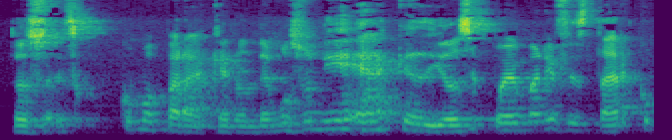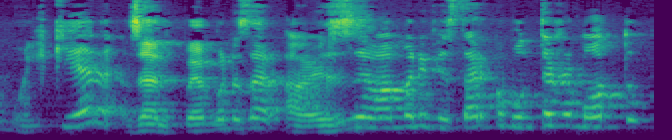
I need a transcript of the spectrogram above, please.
Entonces es como para que nos demos una idea que Dios se puede manifestar como Él quiera. O sea, puede manifestar, a veces se va a manifestar como un terremoto,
